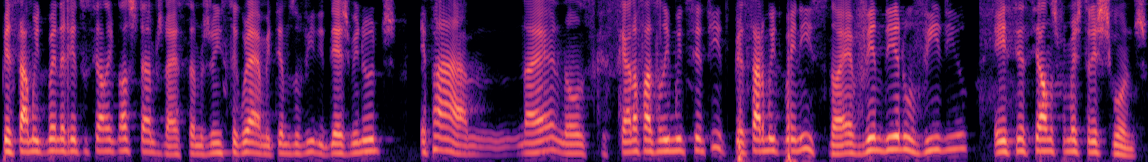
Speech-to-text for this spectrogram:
pensar muito bem na rede social em que nós estamos, não é? Se estamos no Instagram e temos um vídeo de 10 minutos, epá, não é? Não, se, se calhar não faz ali muito sentido, pensar muito bem nisso, não é? Vender o vídeo é essencial nos primeiros 3 segundos.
